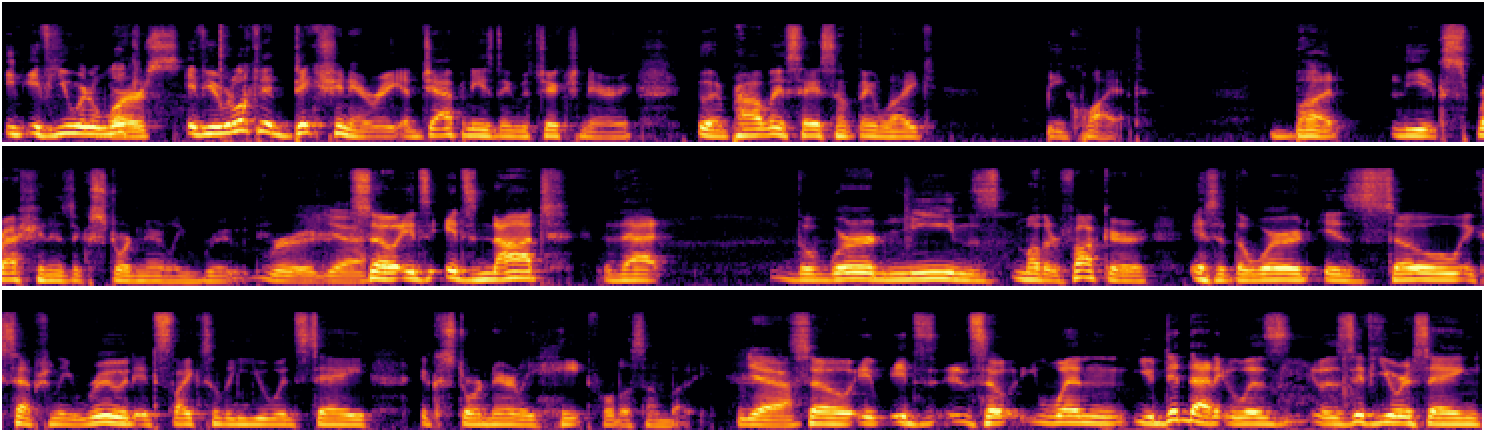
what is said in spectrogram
if, if you were to look Worse. if you were looking at dictionary, a Japanese English dictionary, it would probably say something like "be quiet," but the expression is extraordinarily rude. Rude, yeah. So it's it's not that the word means motherfucker is that the word is so exceptionally rude it's like something you would say extraordinarily hateful to somebody yeah, so it, it's so when you did that, it was it was as if you were saying,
